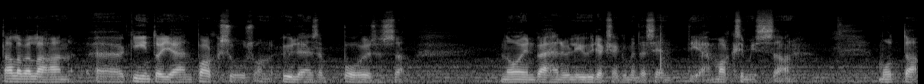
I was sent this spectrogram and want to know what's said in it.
talvellahan ää, kiintojään paksuus on yleensä pohjoisessa noin vähän yli 90 senttiä maksimissaan. Mutta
